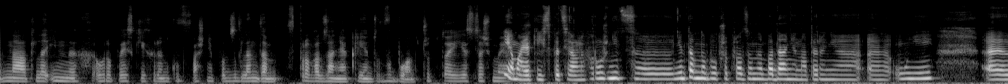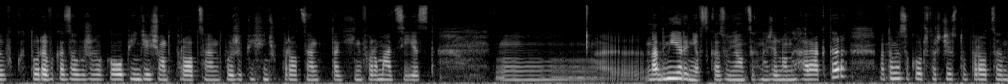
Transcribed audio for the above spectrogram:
e, na tle innych europejskich rynków właśnie pod względem wprowadzania klientów w błąd? Czy tutaj jesteśmy... Nie ma jakichś specjalnych różnic. E, niedawno były przeprowadzone badania na terenie Unii, które wykazały, że około 50%, powyżej 50% takich informacji jest nadmiernie wskazujących na zielony charakter, natomiast około 40%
